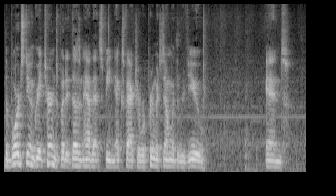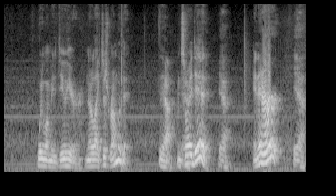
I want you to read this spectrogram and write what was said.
the board's doing great turns, but it doesn't have that speed and X factor. We're pretty much done with the review. And what do you want me to do here? And they're like, just run with it. Yeah, And so I did. Yeah. And it hurt. Yeah.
